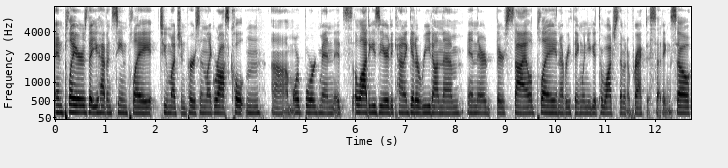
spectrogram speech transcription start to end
and players that you haven't seen play too much in person, like Ross Colton um, or Borgman. It's a lot easier to kind of get a read on them and their their style of play and everything when you get to watch them in a practice setting. So.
